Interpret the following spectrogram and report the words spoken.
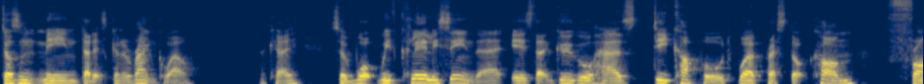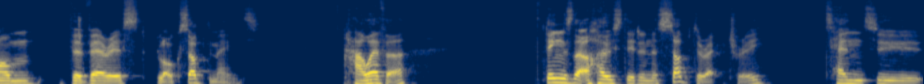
doesn't mean that it's going to rank well. Okay? So what we've clearly seen there is that Google has decoupled WordPress.com from the various blog subdomains. However, things that are hosted in a subdirectory tend to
